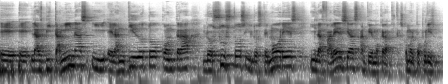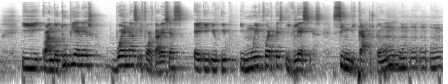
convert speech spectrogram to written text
eh, eh, las vitaminas y el antídoto contra los sustos y los temores y las falencias antidemocráticas, como el populismo. Y cuando tú tienes buenas y fortalezas y, muy fuertes iglesias, sindicatos, pero un, un, un, un,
